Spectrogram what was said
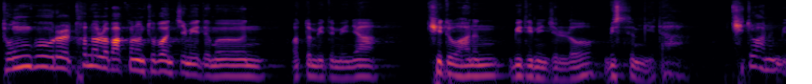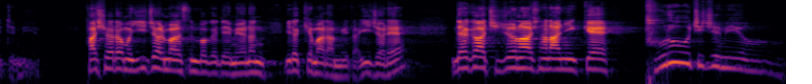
동굴을 터널로 바꾸는 두 번째 믿음은 어떤 믿음이냐? 기도하는 믿음인 줄로 믿습니다. 기도하는 믿음이에요. 다시 여러분 2절 말씀 보게 되면은 이렇게 말합니다. 2절에 내가 지존하신 하나님께 부르짖음이요.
